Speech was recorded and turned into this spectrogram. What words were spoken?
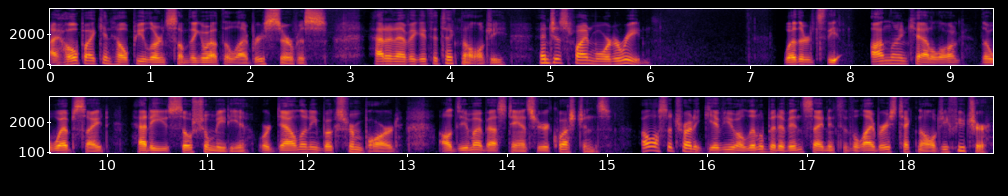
I hope I can help you learn something about the library service, how to navigate the technology, and just find more to read. Whether it's the online catalog, the website, how to use social media, or downloading books from Bard, I'll do my best to answer your questions. I'll also try to give you a little bit of insight into the library's technology future.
